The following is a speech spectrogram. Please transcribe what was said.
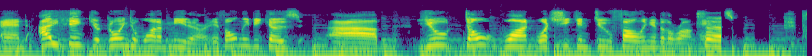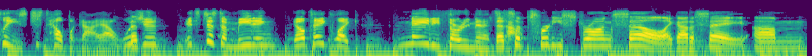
and I think you're going to want to meet her, if only because um, you don't want what she can do falling into the wrong hands. Please, just help a guy out, would you? It's just a meeting. It'll take like maybe 30 minutes. That's a pretty strong sell, I gotta say. Um,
